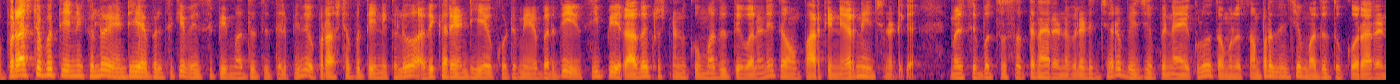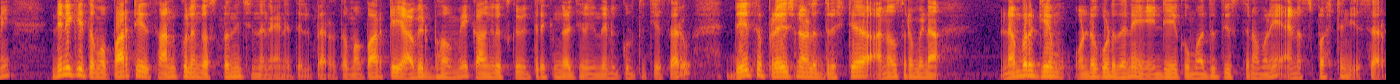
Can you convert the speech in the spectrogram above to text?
ఉపరాష్ట్రపతి ఎన్నికల్లో ఎన్డీఏ అభ్యర్థికి వైసీపీ మద్దతు తెలిపింది. ఉపరాష్ట్రపతి ఎన్నికల్లో అధికార ఎన్డీఏ కూటమి అభ్యర్థి సిపి రాధాకృష్ణన్కు మద్దతు ఇవ్వాలని తమ పార్టీ నిర్ణయించినట్టుగా ఎమ్మెల్సీ బొత్స సత్యనారాయణ వెల్లడించారు. బీజేపీ నాయకులు తమను సంప్రదించి మద్దతు కోరారని దీనికి తమ పార్టీ సానుకూలంగా స్పందించిందని ఆయన తెలిపారు. తమ పార్టీ ఆవిర్భావమే కాంగ్రెస్కు వ్యతిరేకంగా జరిగిందని గుర్తు చేశారు. దేశ ప్రయోజనాల దృష్ట్యా అనవసరమైన నెంబర్ గేమ్ ఉండకూడదని ఎన్డీఏకు మద్దతు ఇస్తున్నామని ఆయన స్పష్టం చేశారు.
